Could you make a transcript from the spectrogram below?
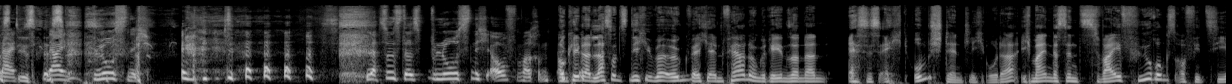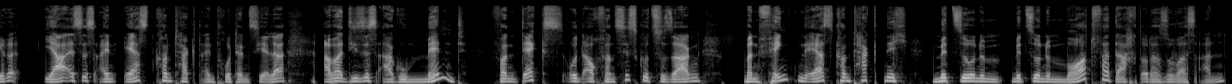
nein, dieses nein, bloß nicht. lass uns das bloß nicht aufmachen. Okay, dann lass uns nicht über irgendwelche Entfernungen reden, sondern es ist echt umständlich, oder? Ich meine, das sind zwei Führungsoffiziere. Ja, es ist ein Erstkontakt, ein potenzieller, aber dieses Argument von Dex und auch von Cisco zu sagen, man fängt einen Erstkontakt nicht mit so einem, mit so einem Mordverdacht oder sowas an,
